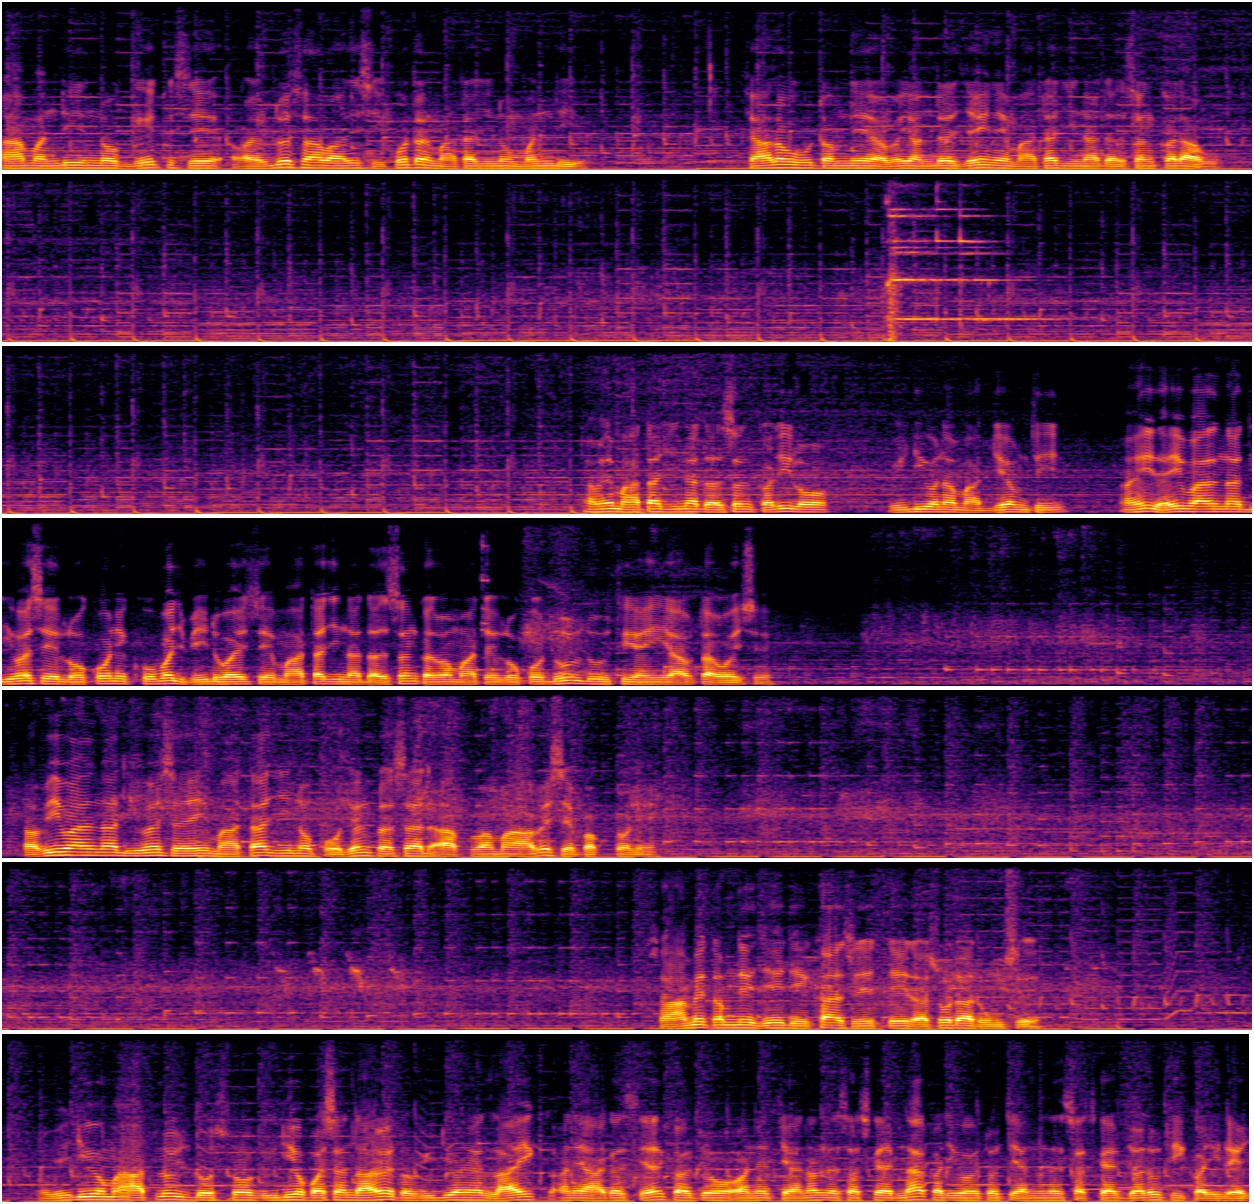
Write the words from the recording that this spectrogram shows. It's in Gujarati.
આ મંદિરનો ગેટ છે અરડોસાવાળી સિકોટર માતાજીનું મંદિર. ચાલો હું તમને હવે અંદર જઈને માતાજીના દર્શન કરાવું. તમે માતાજીના દર્શન કરી લો વિડીયોના માધ્યમથી. અહીં રવિવારના દિવસે લોકોની ખૂબ જ ભીડ હોય છે. માતાજીના દર્શન કરવા માટે લોકો દૂર દૂરથી અહીં આવતા હોય છે. રવિવારના દિવસે અહીં માતાજીનો ભોજન પ્રસાદ આપવામાં આવે છે ભક્તોને. સામે તમને જે દેખાશે તે રસોડા રૂમ છે. વિડીયોમાં આટલું જ દોસ્તો. વીડિયો પસંદ આવે તો વિડીયોને લાઇક અને આગળ શેર કરજો અને ચેનલને સબસ્ક્રાઈબ ના કરી હોય તો ચેનલને સબસ્ક્રાઈબ જરૂરથી કરી લેજો.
